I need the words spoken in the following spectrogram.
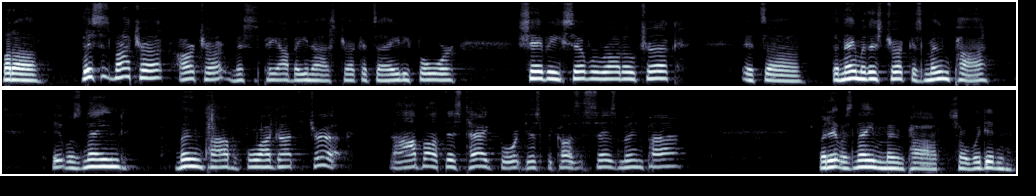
But uh, this is my truck, our truck, Mrs. PIB Nice truck. It's a 84 Chevy Silverado truck. It's uh, the name of this truck is Moon Pie. It was named Moon Pie before I got the truck. Now, I bought this tag for it just because it says Moon Pie. But it was named Moon Pie, so we didn't,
